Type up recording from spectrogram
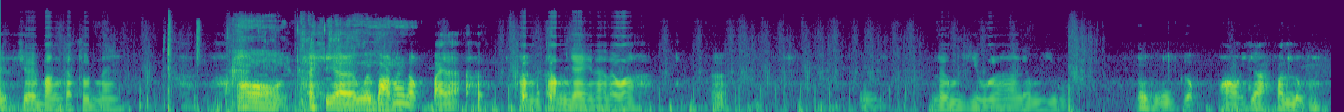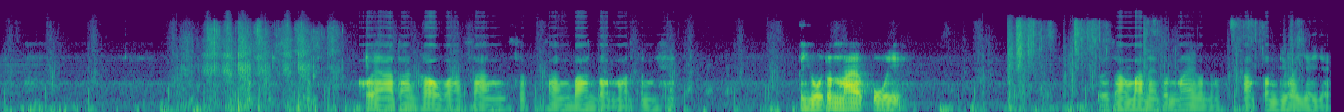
ยช่วยบังกระสุนให้โอ้ไอ้เหี้ยเว้ยบังให้เราไปแล้วถ้ำถ้ำใหญ่นะแต่ว่าเออเออเริ่มหิวแล้วนะเริ่มหิวโอ้โหเกือบอ๋อเหี้ยฟันหลุมค่อยหาทางเข้าว่าสร้างสร้างบ้านต่อนวันตอนนี้ไอ้โยต้นไม้กับกูดิ เออสร้างบ้านในต้นไม้ก่อนเนอะหาต้นที่ว่าใหญ่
